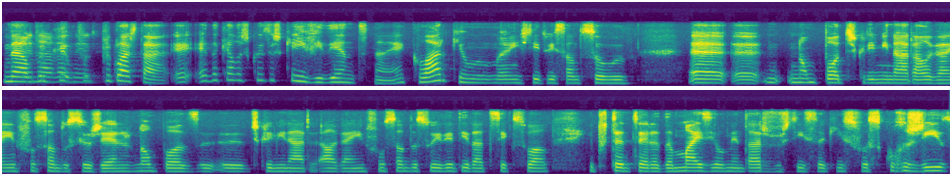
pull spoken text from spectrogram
Não, porque, porque, lá está, é, é daquelas coisas que é evidente, não é? Claro que uma instituição de saúde uh, não pode discriminar alguém em função do seu género, não pode uh, discriminar alguém em função da sua identidade sexual e, portanto, era da mais elementar justiça que isso fosse corrigido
